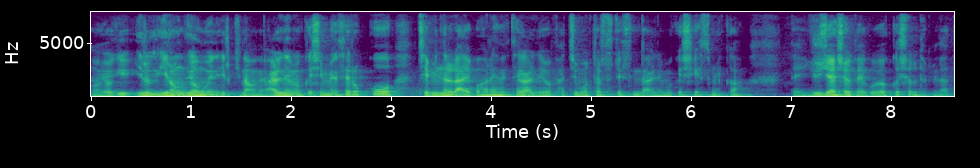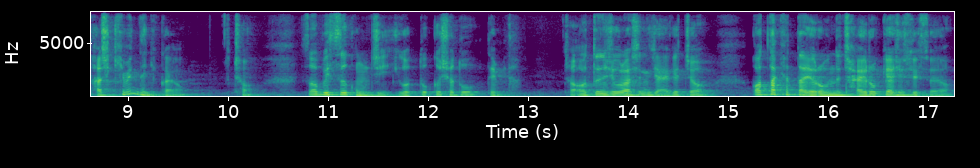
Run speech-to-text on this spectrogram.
어, 여기 이런, 이런 경우에는 이렇게 나오네요. 알림을 끄시면 새롭고 재밌는 라이브 할인 혜택 알림을 받지 못할 수도 있습니다. 알림을 끄시겠습니까? 네 유지하셔도 되고요. 끄셔도 됩니다. 다시 키면 되니까요. 그쵸? 서비스 공지 이것도 끄셔도 됩니다. 자 어떤 식으로 하시는지 알겠죠? 껐다 켰다 여러분들 자유롭게 하실 수 있어요.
